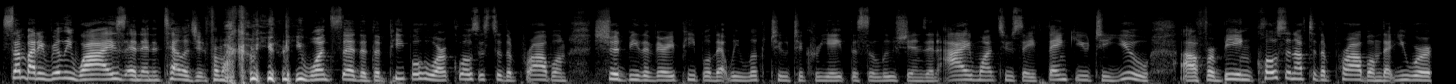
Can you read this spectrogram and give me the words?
somebody really wise and, and intelligent from our community once said that the people who are closest to the problem should be the very people that we look to to create the solutions. And I want to say thank you to you uh, for being close enough to the problem that you were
